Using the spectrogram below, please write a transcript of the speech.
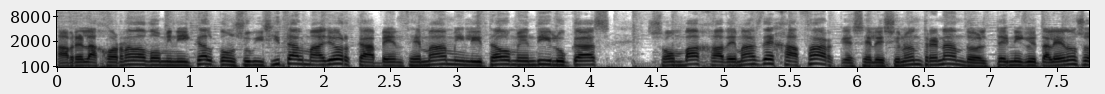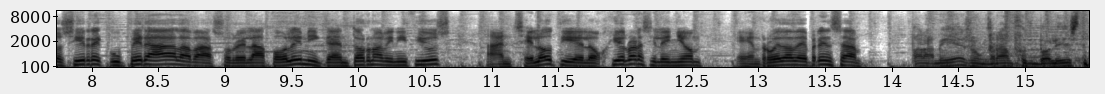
abre la jornada dominical con su visita al Mallorca. Benzema, Militao, Mendy y Lucas son baja, además de Hazard, que se lesionó entrenando. El técnico italiano, eso sí, recupera a Álava sobre la polémica en torno a Vinicius. Ancelotti elogió al brasileño en rueda de prensa. Para mí es un gran futbolista.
